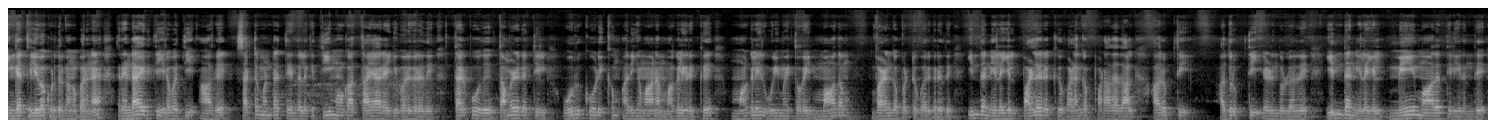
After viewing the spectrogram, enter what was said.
இங்கே தெளிவாக கொடுத்துருக்காங்க பாருங்கள் ரெண்டாயிரத்தி இருபத்தி ஆறு சட்டமன்ற தேர்தலுக்கு திமுக தயாராகி வருகிறது. தற்போது தமிழகத்தில் ஒரு கோடிக்கும் அதிகமான மகளிருக்கு மகளிர் உரிமை தொகை மாதம் வழங்கப்பட்டு வருகிறது. இந்த நிலையில் பலருக்கு வழங்கப்படாததால் அருப்தி அதிருப்தி எழுந்துள்ளது. இந்த நிலையில் மே மாதத்திலிருந்து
